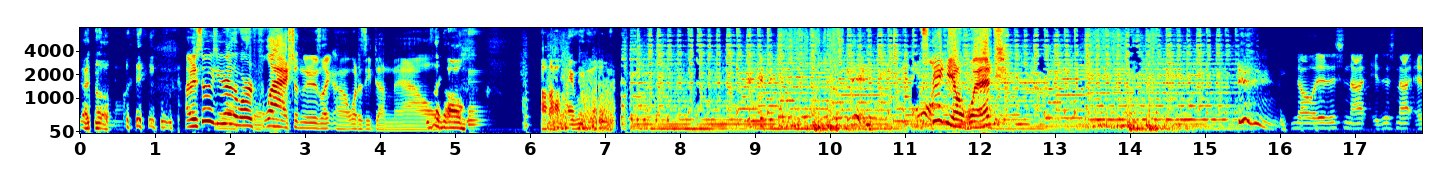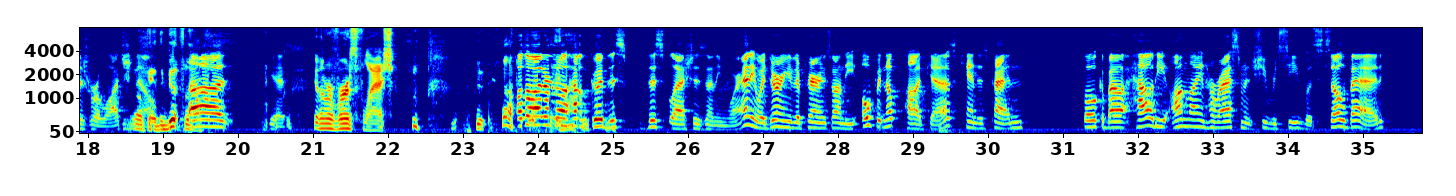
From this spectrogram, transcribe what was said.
I know. I mean, as soon as you hear the word Flash, and then it's like, oh, what has he done now? It's like, oh, oh, here we go. Speaking of which, no, it is not. It is not Ezra Watch. No. Okay, the good Flash. Uh, yes. Yeah, the reverse flash. Although I don't know how good this this Flash is anymore. Anyway, during an appearance on the Open Up podcast, Candice Patton spoke about how the online harassment she received was so bad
